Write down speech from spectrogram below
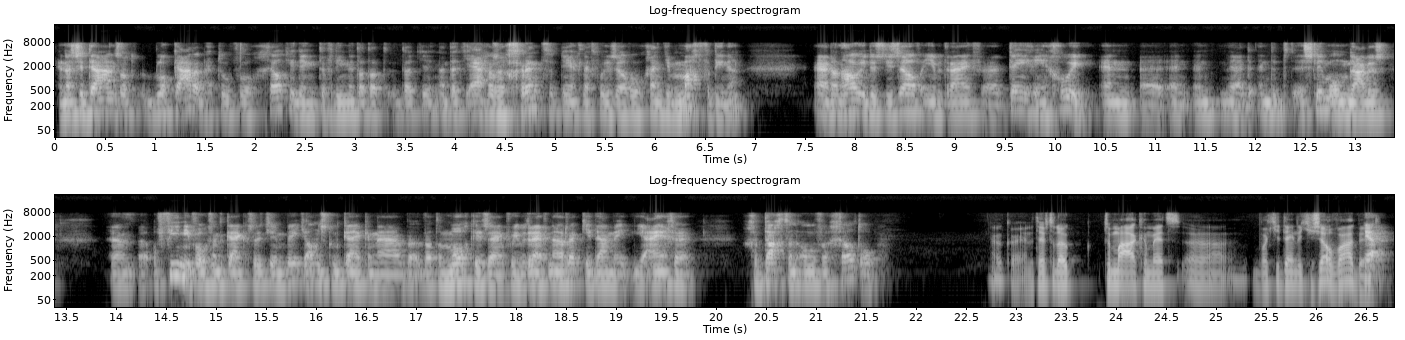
En als je daar een soort blokkade hebt hoeveel geld je denkt te verdienen, dat, dat, dat, je, dat je ergens een grens hebt neergelegd voor jezelf, hoeveel geld je mag verdienen, uh, dan hou je dus jezelf en je bedrijf uh, tegen in groei. En, en, en, ja, en het is slim om daar dus um, op vier niveaus aan te kijken, zodat je een beetje anders kunt kijken naar wat de mogelijkheden zijn voor je bedrijf. Dan rek je daarmee je eigen gedachten over geld op. Oké, okay, en dat heeft dan ook te maken met uh, wat je denkt dat je zelf waard bent. Ja.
